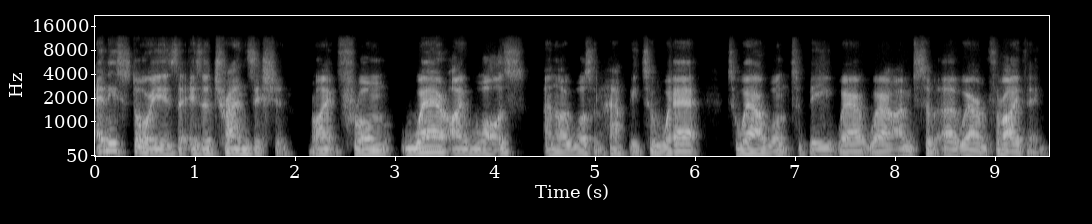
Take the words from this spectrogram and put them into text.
Any story is is a transition, right? From where I was and I wasn't happy to where to where I want to be, where where I'm uh, where I'm thriving.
